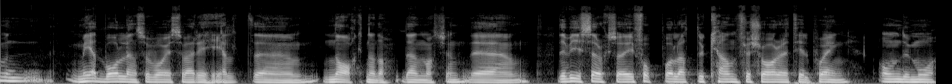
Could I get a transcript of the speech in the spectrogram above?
men med bollen så var jo Sverige helt eh, nakne da, den matchen. Det, det viser også i fotball at du kan forsvare deg til poäng om du må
